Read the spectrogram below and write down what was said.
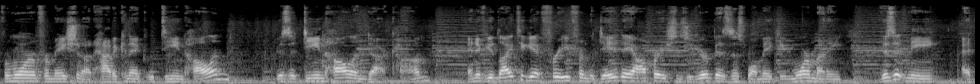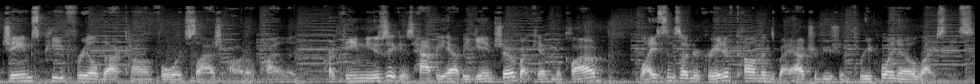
For more information on how to connect with Dean Holland, visit deanholland.com. And if you'd like to get free from the day to day operations of your business while making more money, visit me at jamespfriel.com forward slash autopilot. Our theme music is Happy Happy Game Show by Kevin MacLeod, licensed under Creative Commons by Attribution 3.0 license.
